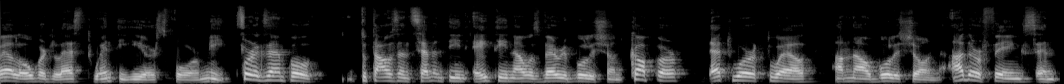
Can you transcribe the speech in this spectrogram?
well over the last 20 years for me. For example, 2017-18 I was very bullish on copper, that worked well, I'm now bullish on other things and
